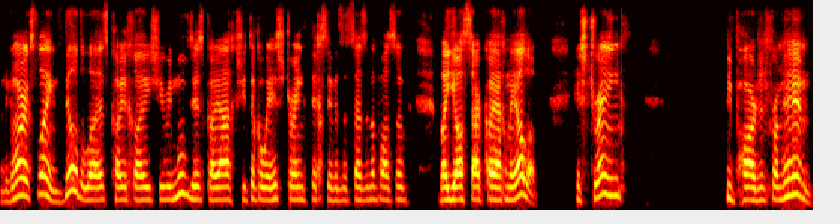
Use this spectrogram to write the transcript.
And the Gemara explains, Dildala as Koichai, she removed his koyach, she took away his strength, as it says in the Pasuk, by Yasar Koyach Me'olav. His strength departed from him.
